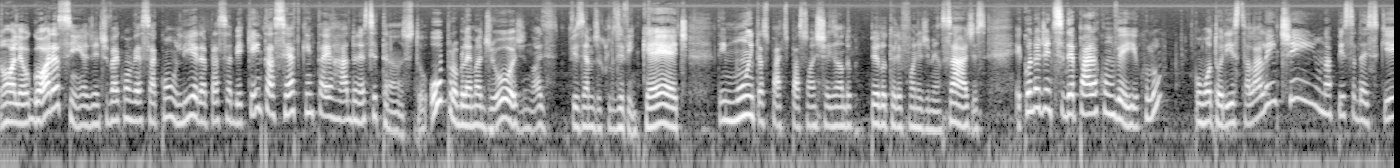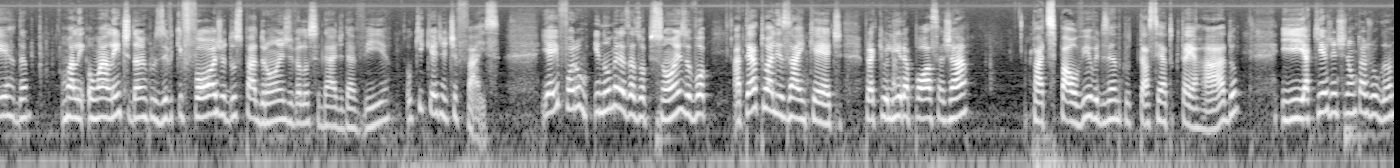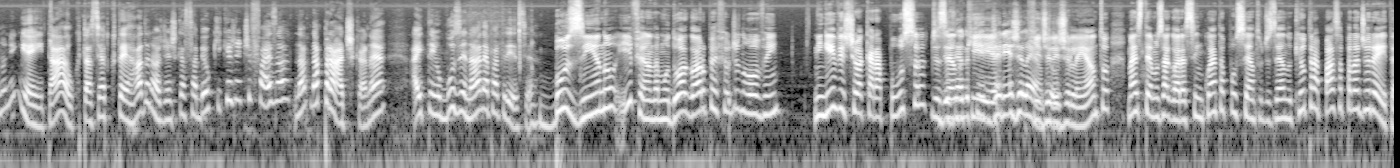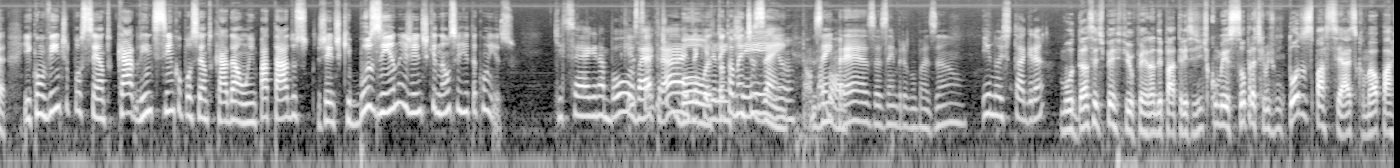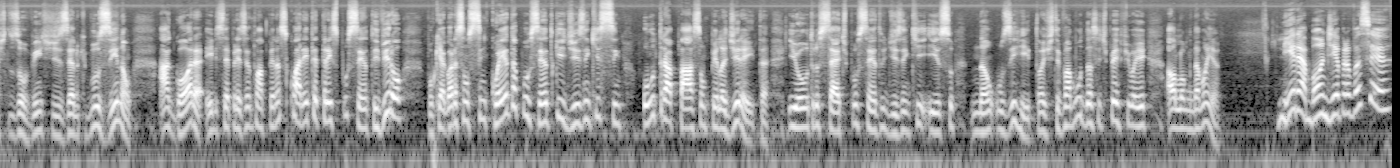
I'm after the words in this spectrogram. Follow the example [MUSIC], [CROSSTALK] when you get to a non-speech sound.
Olha, agora sim, a gente vai conversar com o Lira para saber quem está certo e quem está errado nesse trânsito. O problema de hoje, nós fizemos inclusive enquete, tem muitas participações chegando pelo telefone de mensagens, é quando a gente se depara com um veículo, com o motorista lá lentinho na pista da esquerda, uma, uma lentidão, inclusive, que foge dos padrões de velocidade da via. O que, que a gente faz? E aí foram inúmeras as opções. Eu vou até atualizar a enquete para que o Lira possa já participar ao vivo dizendo que está certo, que está errado. E aqui a gente não está julgando ninguém, tá? O que está certo, o que está errado, não. A gente quer saber o que, que a gente faz na, na, na, prática, né? Aí tem o buzinar, né, Patrícia? Buzino. E, Fernanda, mudou agora o perfil de novo, hein? Ninguém vestiu a carapuça dizendo, dizendo que, que, dirige lento. que dirige lento, mas temos agora 50% dizendo que ultrapassa pela direita e com 20%, 25% cada um empatados, gente que buzina e gente que não se irrita com isso. Que segue na boa, que vai atrás. boa, totalmente lentinho. zen. Então, tá zen bom. presa, zen preocupação. E no Instagram? Mudança de perfil, Fernanda e Patrícia. A gente começou praticamente com todos os parciais, com a maior parte dos ouvintes dizendo que buzinam. Agora, eles representam apenas 43%. E virou, porque agora são 50% que dizem que sim, ultrapassam pela direita. E outros 7% dizem que isso não os irrita. Então, a gente teve uma mudança de perfil aí ao longo da manhã. Lira, bom dia para você.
